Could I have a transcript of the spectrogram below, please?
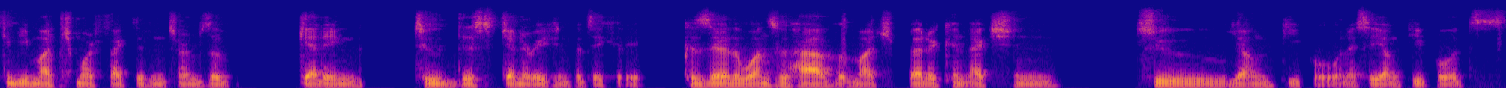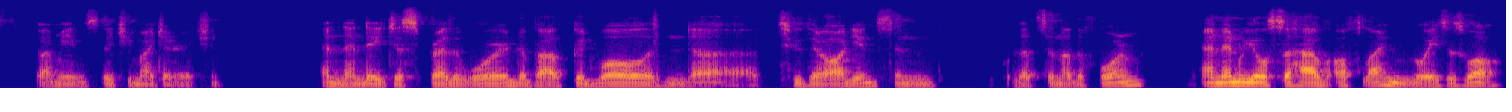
can be much more effective in terms of getting to this generation particularly because they're the ones who have a much better connection to young people. When I say young people, it's I mean it's literally my generation. And then they just spread the word about Goodwall and uh, to their audience, and that's another form. And then we also have offline ways as well.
